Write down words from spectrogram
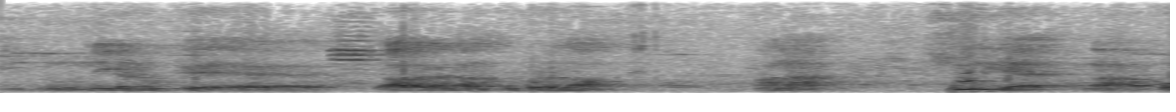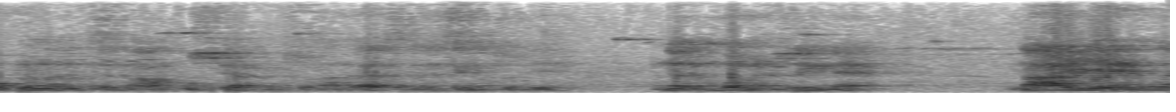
இப்படி ஒரு நிகழ்வுக்கு அஹ், யாரை வேணாலும் கூப்பிடலாம். ஆனால் சூரிய நான் கூப்பிட நினைச்சு நான் கூப்பிட்டேன் அப்படின்னு சொன்னாங்க. சில விஷயங்கள் சொல்லி இன்னும் ரொம்ப நன்றிங்க. நான் ஏறுங்க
